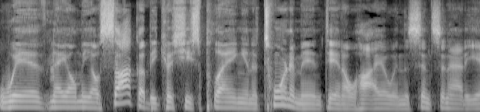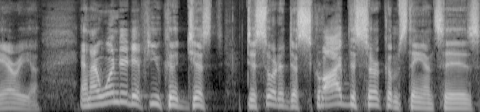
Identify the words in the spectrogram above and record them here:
with Naomi Osaka because she's playing in a tournament in Ohio in the Cincinnati area. And I wondered if you could just just sort of describe the circumstances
